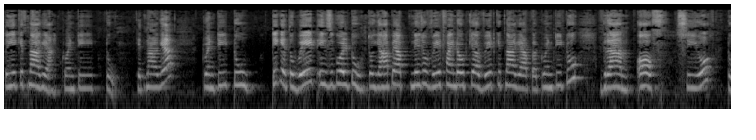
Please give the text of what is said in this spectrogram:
तो ये कितना आ गया? ट्वेंटी टू कितना आ गया? ट्वेंटी टू ठीक है तो वेट इज़ इक्वल टू तो यहाँ पे आपने जो वेट फाइंड आउट किया वेट कितना आ गया आपका? Twenty two gram of CO two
